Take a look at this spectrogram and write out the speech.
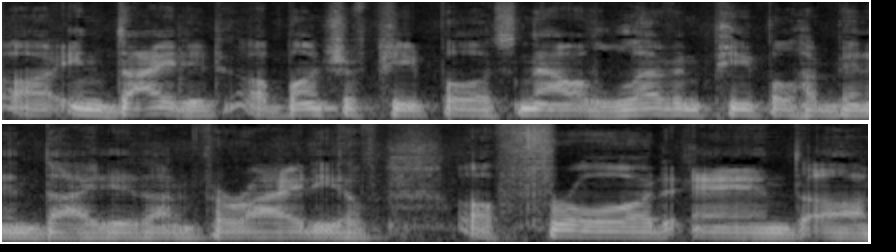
uh, indicted a bunch of people. It's now 11 people have been indicted on a variety of, of fraud and uh,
